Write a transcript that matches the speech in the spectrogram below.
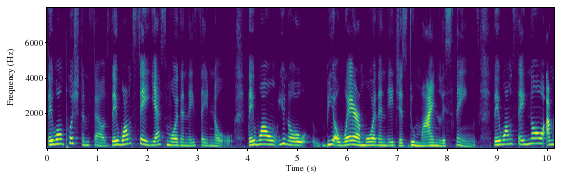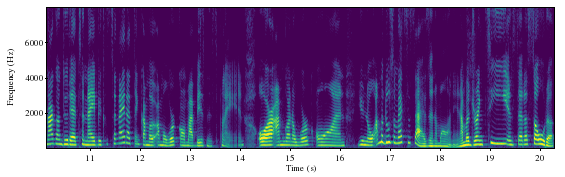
They won't push themselves. They won't say yes more than they say no. They won't, you know, be aware more than they just do mindless things. They won't say, no, I'm not going to do that tonight because tonight I think I'm going to work on my business plan or I'm going to work on, you know, I'm going to do some exercise in the morning. I'm going to drink tea instead of soda.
